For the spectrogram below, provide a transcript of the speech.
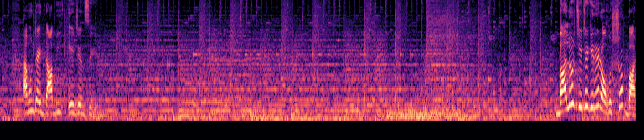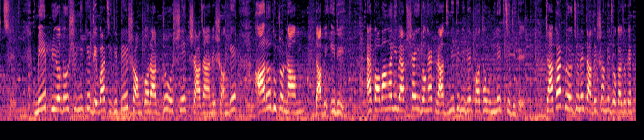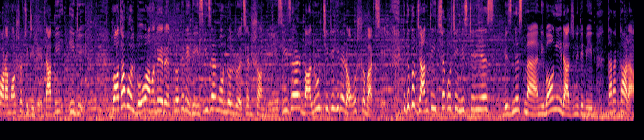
এমনটাই দাবি এজেন্সির বালুর চিঠে ঘিরে রহস্য বাড়ছে। মেয়ে প্রিয়দর্শিনীকে দেওয়া চিঠিতে শঙ্কর আড্ড ও শেখ শাহজাহানের সঙ্গে আরও দুটো নাম দাবি ইডি। এক অবাঙালি ব্যবসায়ী এবং এক রাজনীতিবিদের কথা উল্লেখ চিঠিতে। টাকার প্রয়োজনে তাদের সঙ্গে যোগাযোগের পরামর্শ চিঠিতে, দাবি ইডি। কথা বলব আমাদের প্রতিনিধি সিজার মণ্ডল রয়েছেন সঙ্গে। সিজার, বালুর চিঠি ঘিরে রহস্য বাড়ছে। কিন্তু খুব জানতে ইচ্ছা করছে মিস্টেরিয়াস বিজনেসম্যান এবং এই রাজনীতিবিদ তারা কারা?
